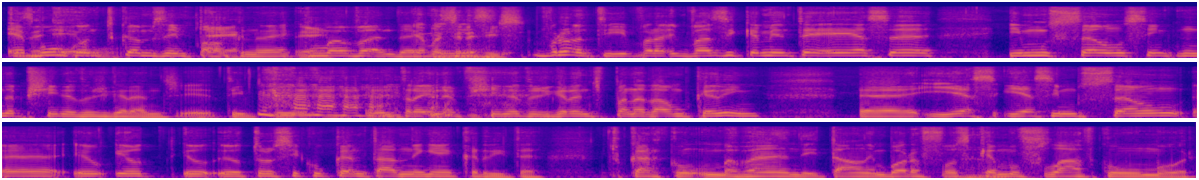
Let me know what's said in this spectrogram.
É dizer, bom é quando tocamos em palco, é, não é? Com é. uma banda. É uma cena fixe. Pronto, e basicamente é essa emoção sinto na piscina dos grandes. Tipo, entrei na piscina dos grandes para nadar um bocadinho. Eh, e, essa, e essa emoção eh, eu, eu, eu, eu trouxe com o cantado ninguém acredita. Tocar com uma banda e tal, embora fosse camuflado com humor.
